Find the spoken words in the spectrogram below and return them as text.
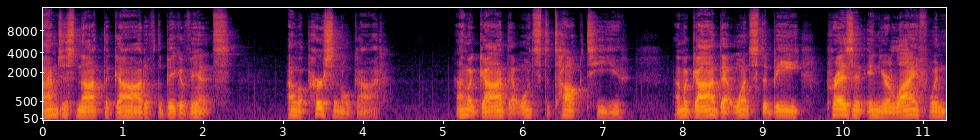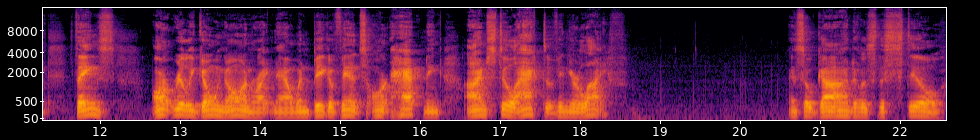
I'm just not the God of the big events. I'm a personal God. I'm a God that wants to talk to you. I'm a God that wants to be present in your life when things aren't really going on right now, when big events aren't happening. I'm still active in your life. And so God was this still,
